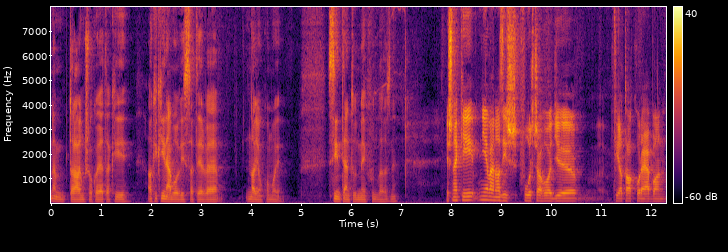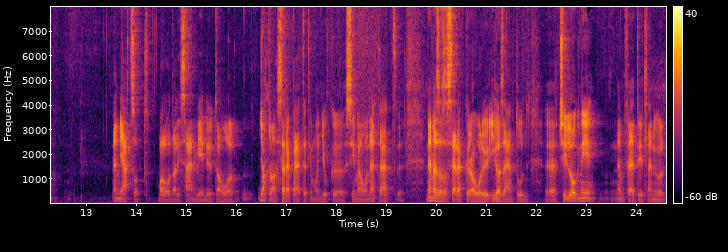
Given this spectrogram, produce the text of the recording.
nem találunk sok olyat, aki, aki Kínából visszatérve nagyon komoly szinten tud még futballozni. És neki nyilván az is furcsa, hogy fiatal korában nem játszott baloldali szányvédőt, ahol gyakran szerepelteti mondjuk Simeone, tehát nem ez az a szerepkör, ahol ő igazán tud csillogni, nem feltétlenül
